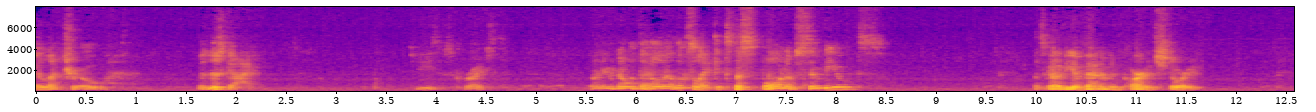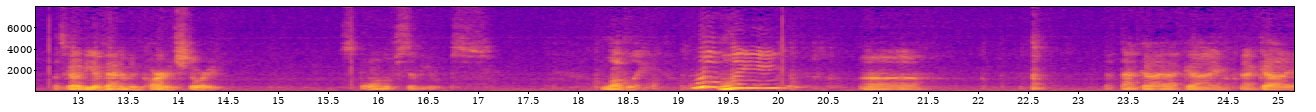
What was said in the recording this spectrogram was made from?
Electro. Look this guy. Jesus Christ. I don't even know what the hell that looks like. It's the spawn of symbiotes? That's got to be a Venom and Carnage story. That's got to be a Venom and Carnage story. Spawn of symbiotes. Lovely. Lovely! Uh, that guy, that guy, that guy,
